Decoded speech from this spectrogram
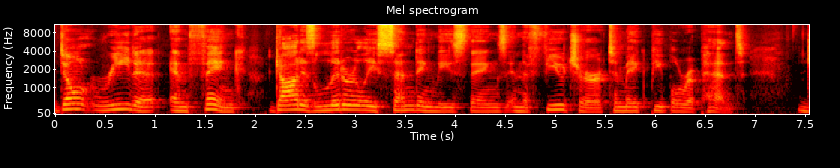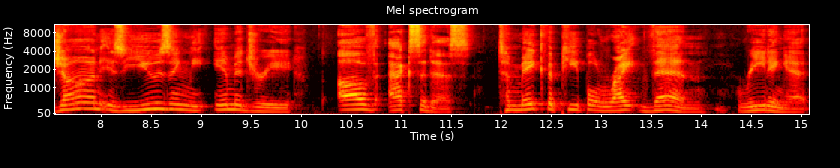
don't read it and think God is literally sending these things in the future to make people repent. John is using the imagery of Exodus to make the people right then reading it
